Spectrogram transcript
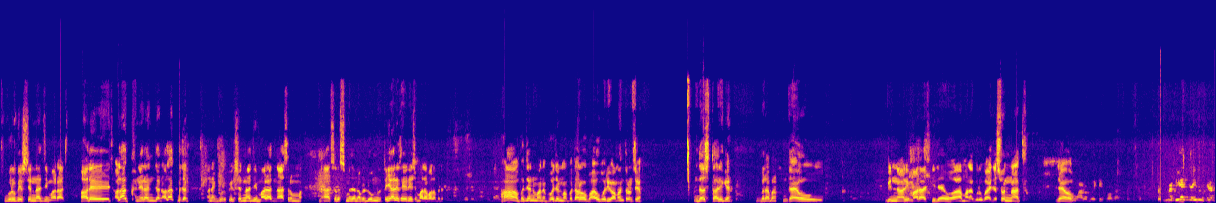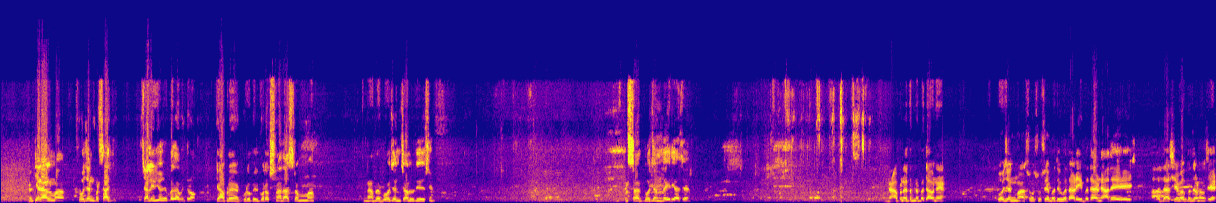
ગુરુપીર શેરનાથજી મહારાજ. આદેશ અલગ નિરંજન અલગ ભજન. અને ગુરુપીર શેરનાથજી મહારાજના આશ્રમમાં આ સરસ મજાનું આપણે ડોમનું તૈયારી થઈ રહી છે મારા વાળા બધા. હા, ભજનમાં ને ભોજનમાં વધારો ભાવભર્યું આમંત્રણ છે. દસ તારીખે. બરાબર? જય હો. ગિરનારી મહારાજ કી જય હો. આ મારા ગુરુભાઈ જસવંતનાથ. જય હો. અત્યારે હાલમાં ભોજન પ્રસાદ ચાલી રહ્યો છે બધા મિત્રો, કે આપણે ગુરુપીર ગોરક્ષનાથ આશ્રમમાં અને આપણે ભોજન ચાલુ રહ્યું છે. પ્રસાદ ભોજન લઈ રહ્યા છે. અને આપણે તમને બધાને ભોજનમાં શું શું છે બધું વધારી, બધાને આદેશ, બધા સેવક જણો છે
